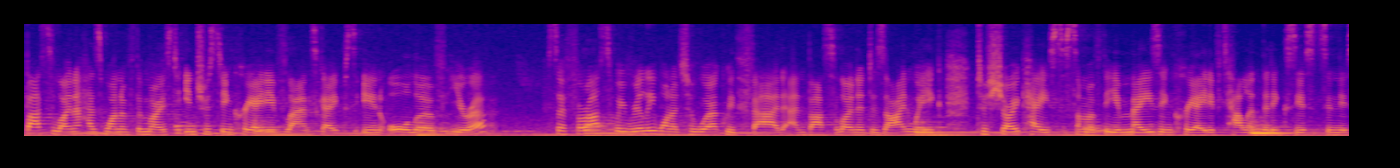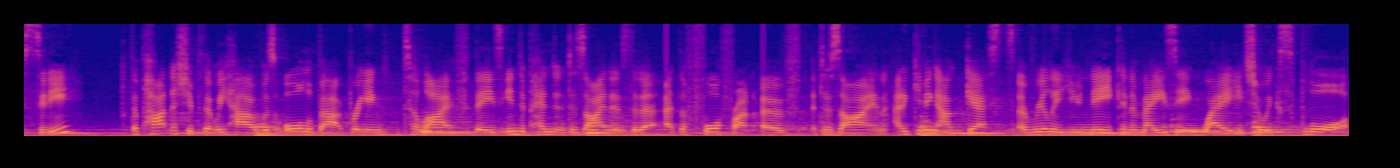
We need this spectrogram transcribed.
Barcelona has one of the most interesting creative landscapes in all of Europe. So for us, we really wanted to work with FAD and Barcelona Design Week to showcase some of the amazing creative talent that exists in this city. The partnership that we have was all about bringing to life these independent designers that are at the forefront of design and giving our guests a really unique and amazing way to explore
